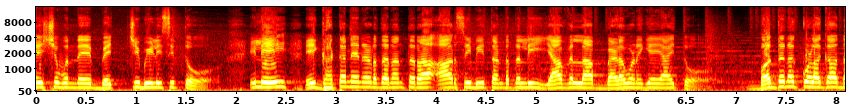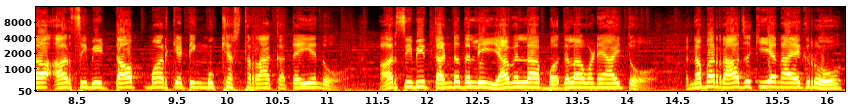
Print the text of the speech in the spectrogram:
ದೇಶವನ್ನೇ ಬೆಚ್ಚಿ ಬೀಳಿಸಿತ್ತು. ಇಲ್ಲಿ ಈ ಘಟನೆ ನಡೆದ ನಂತರ ಆರ್ ಸಿ ಬಿ ತಂಡದಲ್ಲಿ ಯಾವೆಲ್ಲ ಬೆಳವಣಿಗೆಯಾಯಿತು? ಬಂಧನಕ್ಕೊಳಗಾದ R C B top marketing ಮುಖ್ಯಸ್ಥರ ಕತೆ ಏನು? ಆರ್ ಸಿ ಬಿ ತಂಡದಲ್ಲಿ ಯಾವೆಲ್ಲ ಬದಲಾವಣೆ ಆಯಿತು, ನಮ್ಮ ರಾಜಕೀಯ ನಾಯಕರು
